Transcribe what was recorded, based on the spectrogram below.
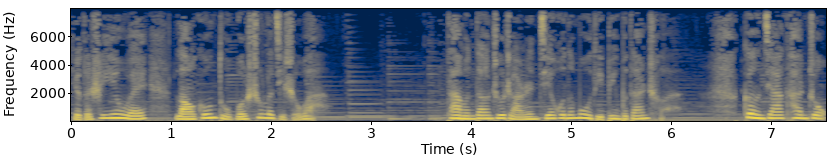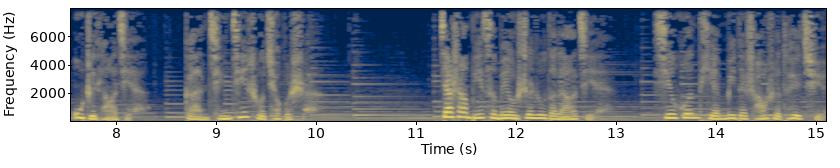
有的是因为老公赌博输了几十万。他们当初找人结婚的目的并不单纯，更加看重物质条件，感情基础却不深。加上彼此没有深入的了解，新婚甜蜜的潮水退去，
